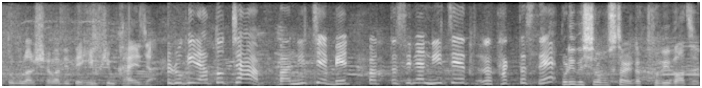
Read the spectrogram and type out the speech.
এতগুলার সেবা দিতে হিমশিম খায় যায়। রোগীর এত চাপ বা নিচে বেড পারতেছি না নিচে থাকতেছে। পরিবেশের অবস্থা এটা খুবই বাজে।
